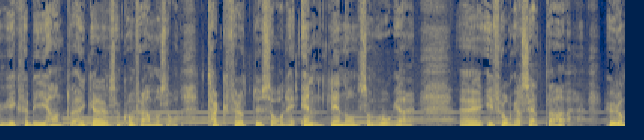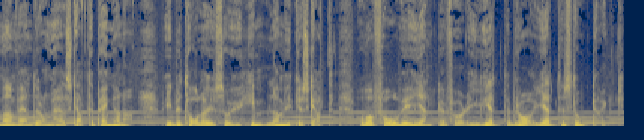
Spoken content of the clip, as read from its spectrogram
gick förbi hantverkare som kom fram och sa Tack för att du sa det. Äntligen någon som vågar eh, ifrågasätta hur de använder de här skattepengarna. Vi betalar ju så himla mycket skatt och vad får vi egentligen för det? Jättebra, jättestort tack.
